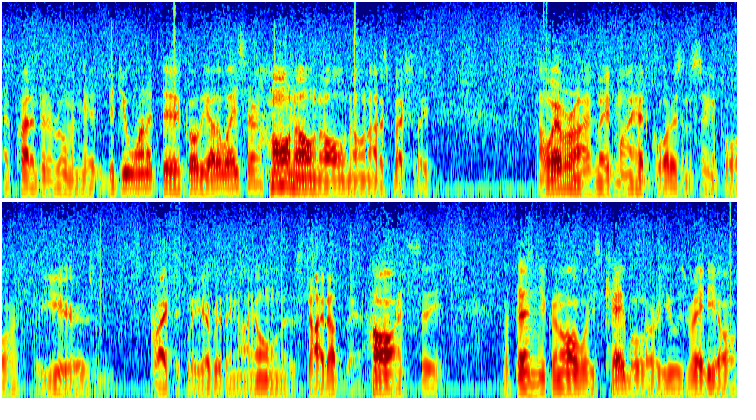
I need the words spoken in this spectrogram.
Have quite a bit of room in here. Did you want it to go the other way, sir? Oh, no, no, no, not especially. However, I've made my headquarters in Singapore for years, and practically everything I own is tied up there. Oh, I see. But then you can always cable or use radio.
